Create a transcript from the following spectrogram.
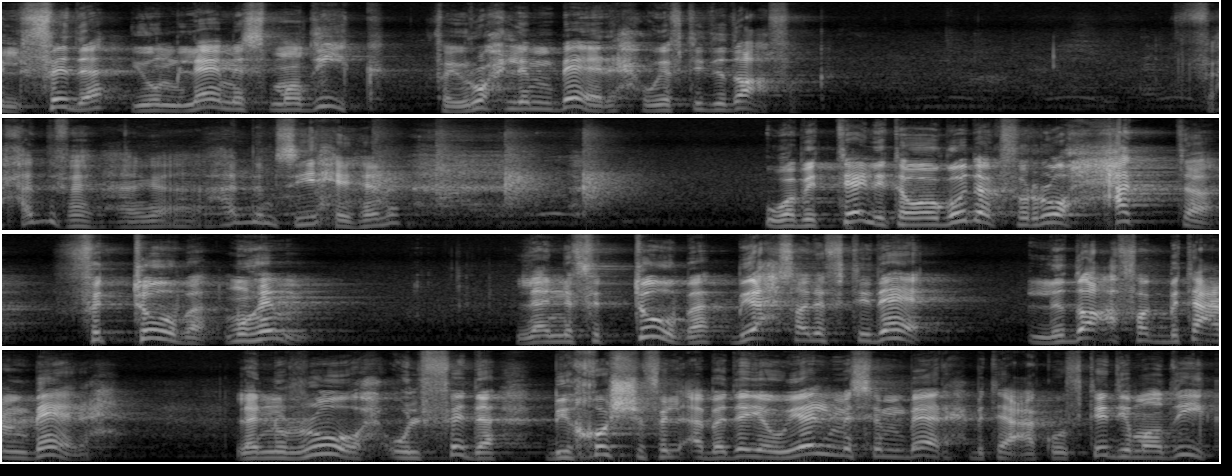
الفدا يوم لامس ماضيك فيروح لامبارح ويفتدي ضعفك. في حد فاهم حاجة؟ حد مسيحي هنا؟ وبالتالي تواجدك في الروح حتى في التوبة مهم. لأن في التوبة بيحصل افتداء لضعفك بتاع امبارح. لأن الروح والفدا بيخش في الأبدية ويلمس امبارح بتاعك ويفتدي ماضيك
